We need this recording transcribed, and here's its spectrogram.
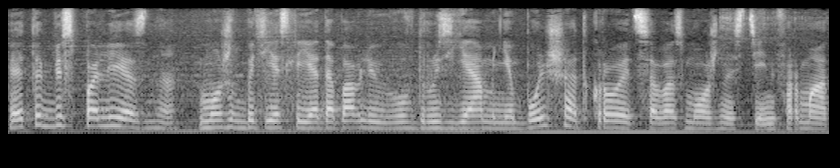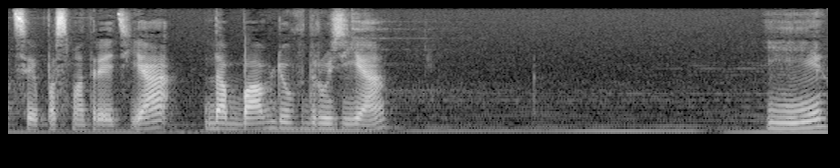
Это бесполезно. Может быть, если я добавлю его в друзья, мне больше откроется возможности информации посмотреть. Я добавлю в друзья. И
